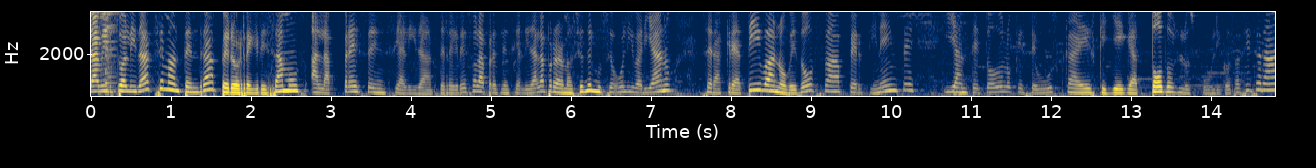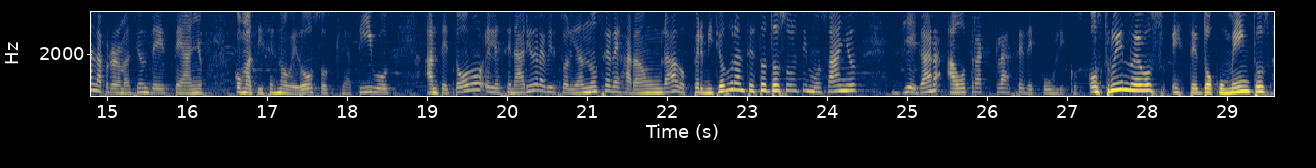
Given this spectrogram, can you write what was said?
La virtualidad se mantendrá, pero regresamos a la presencialidad. De regreso a la presencialidad, la programación del Museo Bolivariano será creativa, novedosa, pertinente y ante todo lo que se busca es que llegue a todos los públicos. Así será la programación de este año con matices novedosos, creativos. Ante todo, el escenario de la virtualidad no se dejará a un lado. Permitió durante estos dos últimos años llegar a otra clase de públicos, construir nuevos este, documentos,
